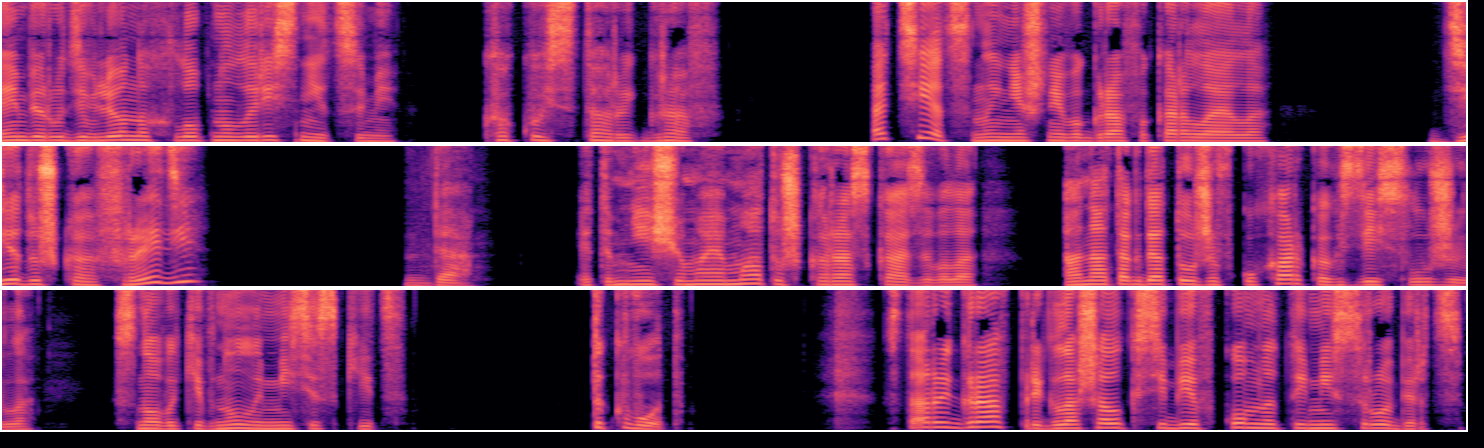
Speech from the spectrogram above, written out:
Эмбер удивленно хлопнула ресницами. Какой старый граф? Отец нынешнего графа Карлайла. Дедушка Фредди? Да. Это мне еще моя матушка рассказывала. Она тогда тоже в кухарках здесь служила. Снова кивнула миссис Китс. Так вот, старый граф приглашал к себе в комнаты мисс Робертс.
